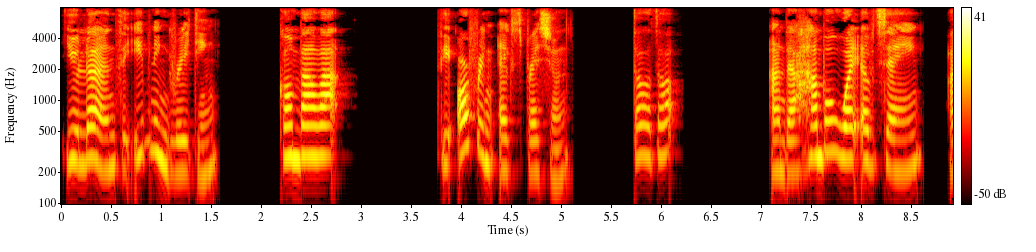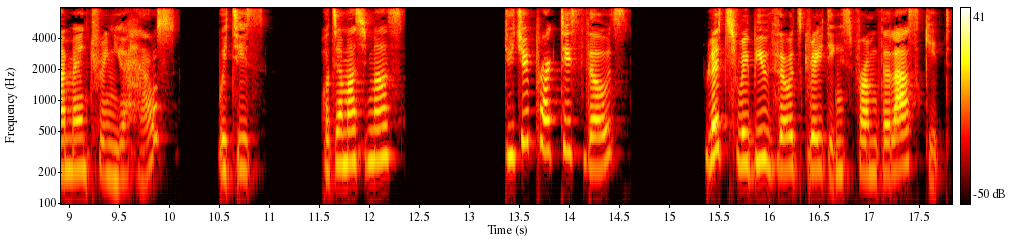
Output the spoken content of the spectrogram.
you learned the evening greeting, konbanwa, the offering expression, dozo, and a humble way of saying, I'm entering your house, which is お邪魔します. Did you practice those? Let's review those greetings from the last kit.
